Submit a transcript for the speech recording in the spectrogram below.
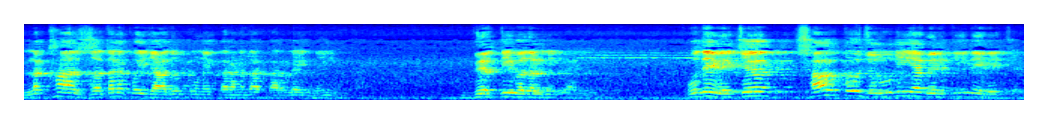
ਲੱਖਾਂ ਜ਼ਤਨ ਕੋਈ ਜਾਦੂ ਟੂਣੇ ਕਰਨ ਦਾ ਕਰ ਲਈ ਨਹੀਂ। ਬਿਰਤੀ ਬਦਲਣੀ ਪੈਣੀ ਉਹਦੇ ਵਿੱਚ ਸਭ ਤੋਂ ਜ਼ਰੂਰੀ ਹੈ ਬਿਰਤੀ ਦੇ ਵਿੱਚ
